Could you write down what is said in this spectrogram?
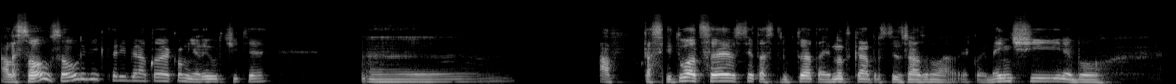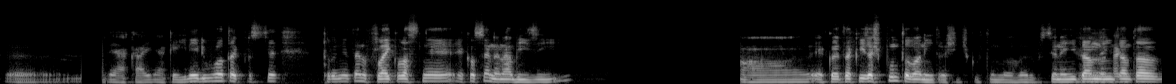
ale jsou, jsou lidi, kteří by na to jako měli určitě. Eh, a ta situace, prostě ta struktura, ta jednotka prostě zřázená jako je menší, nebo eh, nějaká, nějaký jiný důvod, tak prostě pro ně ten flek vlastně jako se nenabízí. A jako je takový zašpuntovaný trošičku v tomhle ohledu. Prostě není tam, jo, není tak... tam ta,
